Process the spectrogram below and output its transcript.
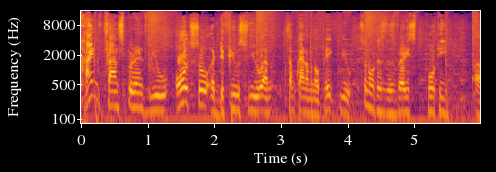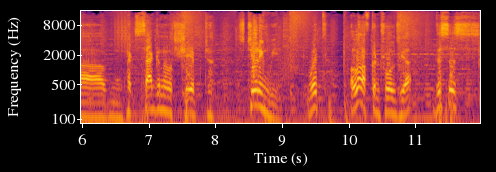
kind of transparent view, also a diffuse view, and some kind of an opaque view. So notice this very sporty um, hexagonal shaped steering wheel with a lot of controls here. This is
